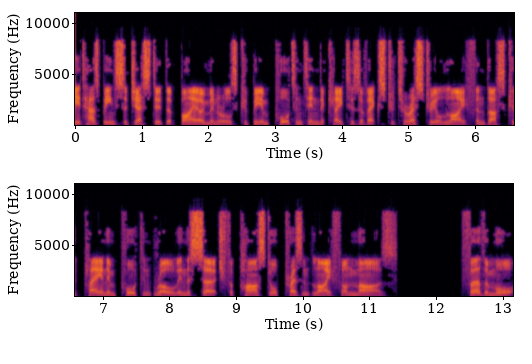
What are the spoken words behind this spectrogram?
It has been suggested that biominerals could be important indicators of extraterrestrial life and thus could play an important role in the search for past or present life on Mars. Furthermore,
